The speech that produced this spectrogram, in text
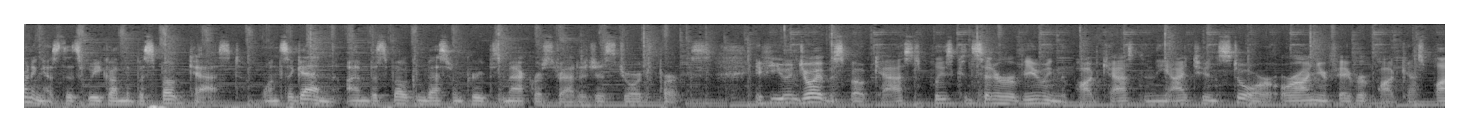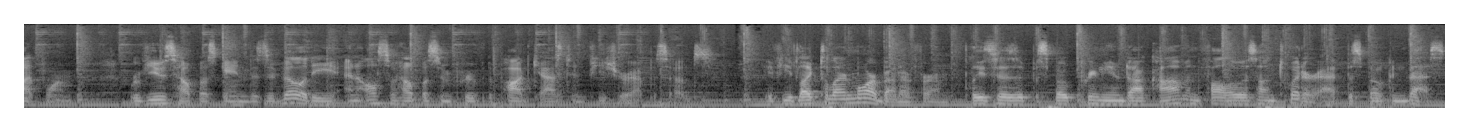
Joining us this week on the Bespoke Cast. Once again, I'm Bespoke Investment Group's macro strategist, George Pearkes. If you enjoy Bespoke Cast, please consider reviewing the podcast in the iTunes Store or on your favorite podcast platform. Reviews help us gain visibility and also help us improve the podcast in future episodes. If you'd like to learn more about our firm, please visit bespokepremium.com and follow us on Twitter at BespokeInvest.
